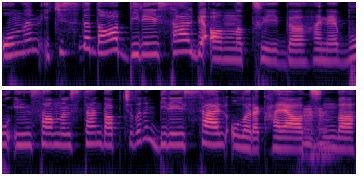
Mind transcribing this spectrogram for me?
onların ikisi de daha bireysel bir anlatıydı. Hani bu insanların stand-upçıların bireysel olarak hayatında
